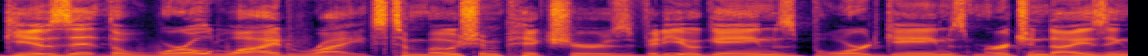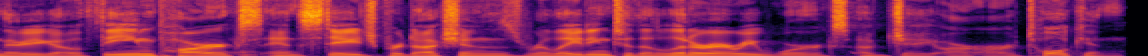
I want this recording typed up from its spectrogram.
gives it the worldwide rights to motion pictures, video games, board games, merchandising, there you go, theme parks, and stage productions relating to the literary works of J.R.R. Tolkien.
